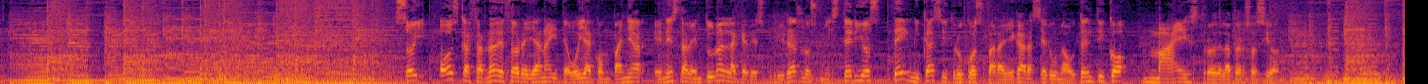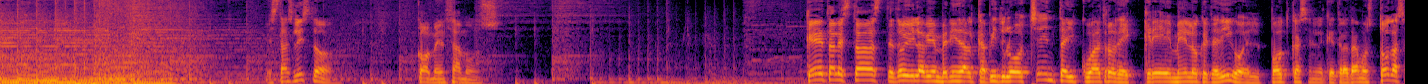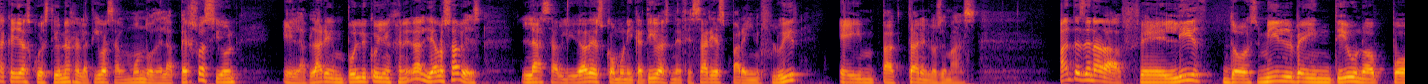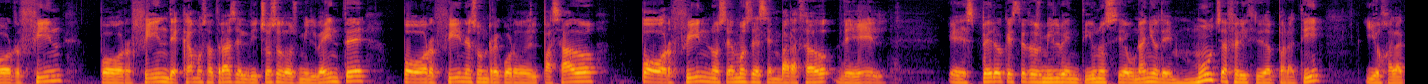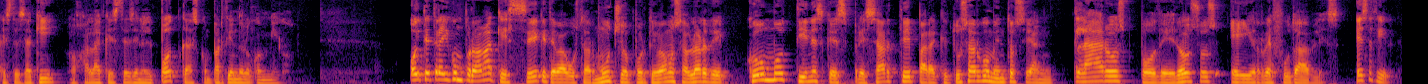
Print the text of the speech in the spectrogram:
Soy Óscar Fernández Orellana y te voy a acompañar en esta aventura en la que descubrirás los misterios, técnicas y trucos para llegar a ser un auténtico maestro de la persuasión. ¿Estás listo? Comenzamos. ¿Qué tal estás? Te doy la bienvenida al capítulo 84 de Créeme lo que te digo, el podcast en el que tratamos todas aquellas cuestiones relativas al mundo de la persuasión, el hablar en público y en general, ya lo sabes, las habilidades comunicativas necesarias para influir e impactar en los demás. Antes de nada, feliz 2021. Por fin, por fin dejamos atrás el dichoso 2020. Por fin es un recuerdo del pasado. Por fin nos hemos desembarazado de él. Espero que este 2021 sea un año de mucha felicidad para ti y ojalá que estés aquí, ojalá que estés en el podcast compartiéndolo conmigo. Hoy te traigo un programa que sé que te va a gustar mucho porque vamos a hablar de cómo tienes que expresarte para que tus argumentos sean claros, poderosos e irrefutables. Es decir,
